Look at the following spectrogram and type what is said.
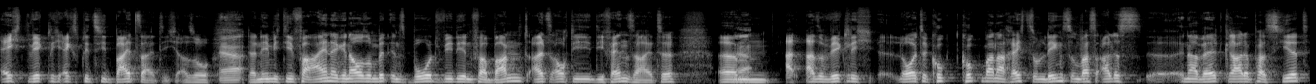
echt wirklich explizit beidseitig. Also Ja. da nehme ich die Vereine genauso mit ins Boot wie den Verband als auch die, die Fanseite. Ähm, a- Also wirklich, äh, Leute, guckt, guckt mal nach rechts und links und was alles äh, in der Welt gerade passiert.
